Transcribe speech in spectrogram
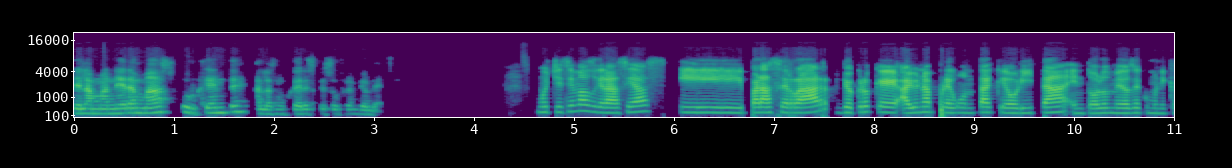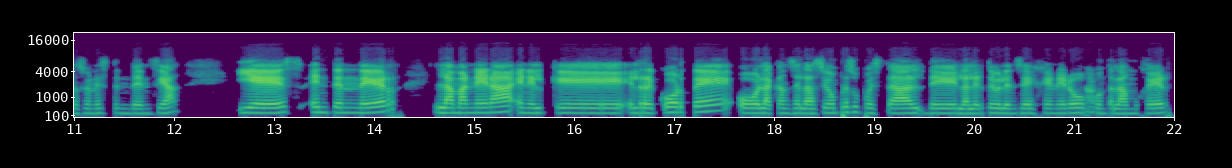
de la manera más urgente a las mujeres que sufren violencia. Muchísimas gracias. Y para cerrar, yo creo que hay una pregunta que ahorita en todos los medios de comunicación es tendencia y es entender la manera en el que el recorte o la cancelación presupuestal de la alerta de violencia de género contra la mujer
